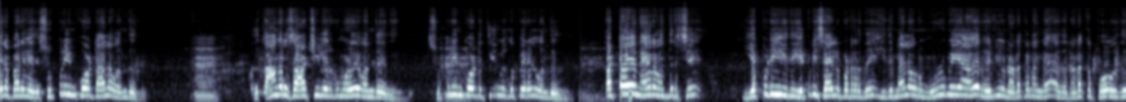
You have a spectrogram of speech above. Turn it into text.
ஏன்னா பாருங்க இது சுப்ரீம் கோர்ட்டால வந்தது. அது காங்கிரஸ் ஆட்சியில் இருக்கும் பொழுதே வந்தது சுப்ரீம் கோர்ட் தீர்வுக்கு பிறகு வந்தது. கட்டாய நேரம் வந்துருச்சு. எப்படி இது எப்படி செயல்படுறது? இது மேல ஒரு முழுமையாக ரெவ்யூ நடக்கணுங்க. அது நடக்க போகுது.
